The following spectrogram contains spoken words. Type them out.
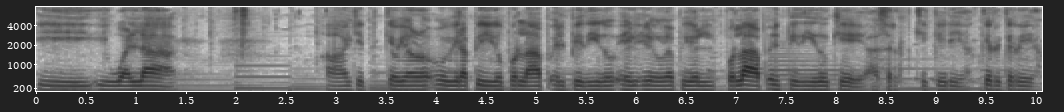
igual la alguien que hubiera, pedido por la app el pedido, él, hubiera pedido por la app el pedido que hacer que quería, que requería.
